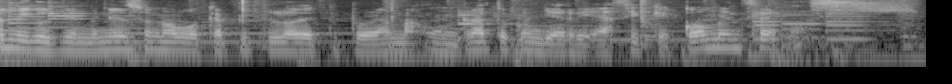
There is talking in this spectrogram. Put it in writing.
amigos, bienvenidos a un nuevo capítulo de tu programa Un rato con Jerry, así que comencemos.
